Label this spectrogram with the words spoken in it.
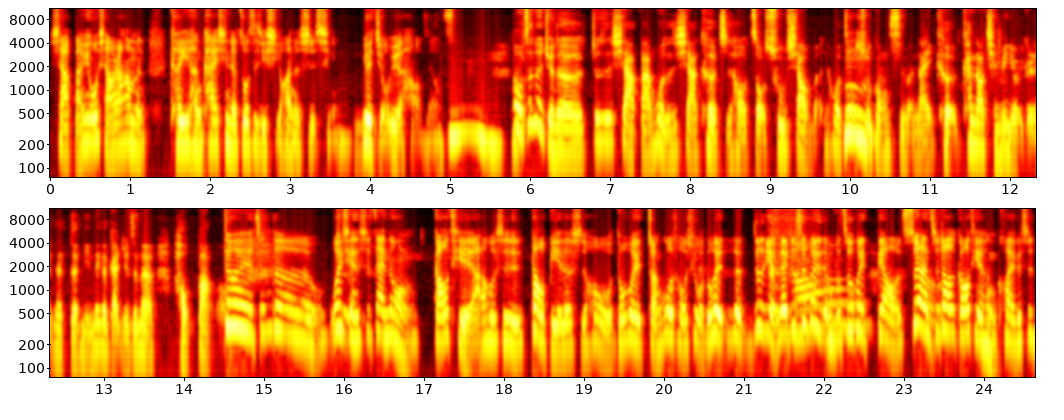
下班，因为我想要让他们可以很开心的做自己喜欢的事情，越久越好，这样子。嗯，那我真的觉得，就是下班或者是下课之后，走出校门或走出公司门那一刻，嗯、看到前面有一个人在等你，那个感觉真的好棒哦。对，真的，我以前是在那种高铁啊，或是道别的时候，我都会转过头去，我都会忍，就是眼泪就是会忍不住会掉。哦、虽然知道高铁很。很快，可是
